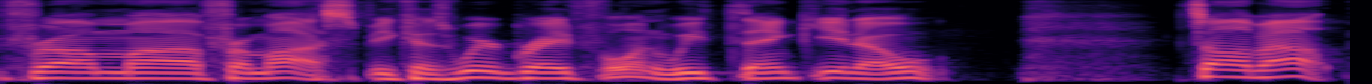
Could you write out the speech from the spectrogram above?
from uh, from us because we're grateful and we think you know it's all about.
